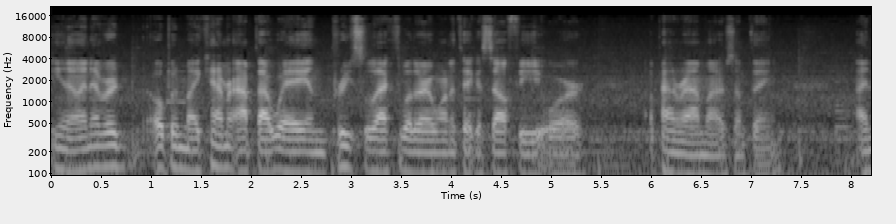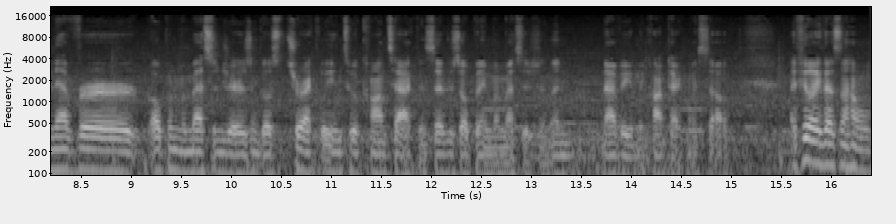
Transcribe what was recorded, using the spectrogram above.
You know, I never open my camera app that way and pre select whether I want to take a selfie or a panorama or something. I never open my messengers and goes directly into a contact instead of just opening my message and then navigating the contact myself. I feel like that's not how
